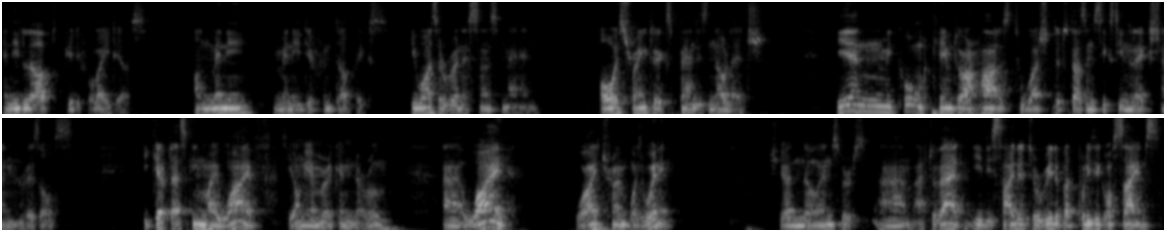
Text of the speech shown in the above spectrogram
And he loved beautiful ideas on many, many different topics. He was a Renaissance man always trying to expand his knowledge. He and came to our house to watch the 2016 election results. He kept asking my wife, the only American in the room, uh, why, why Trump was winning. She had no answers. Um, after that, he decided to read about political science.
